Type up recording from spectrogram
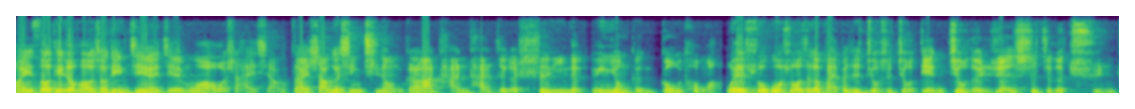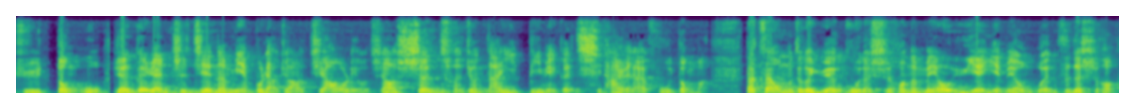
欢迎所有听众朋友收听今天的节目啊，我是海翔。在上个星期呢，我们跟大家谈谈这个声音的运用跟沟通啊。我也说过，说这个百分之九十九点九的人是这个群居动物，人跟人之间呢，免不了就要交流，只要生存就难以避免跟其他人来互动嘛。那在我们这个远古的时候呢，没有语言也没有文字的时候，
